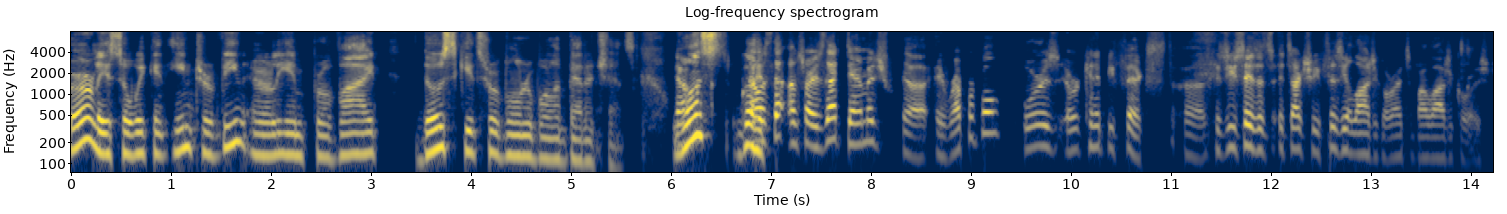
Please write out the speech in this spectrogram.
early so we can intervene early and provide those kids who are vulnerable a better chance. Now, Once, go ahead. That, I'm sorry, is that damage uh, irreparable? Or is, or can it be fixed? Because uh, you say it's it's actually physiological, right? It's a biological issue.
